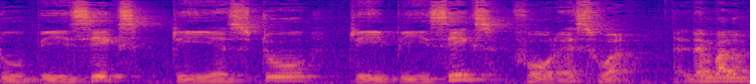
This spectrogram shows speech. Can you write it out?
2p6 3s2 3p6 4s1 දැම් බලම්.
